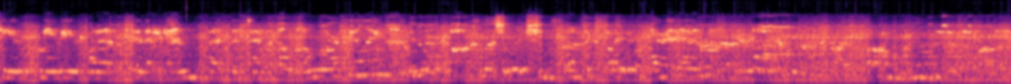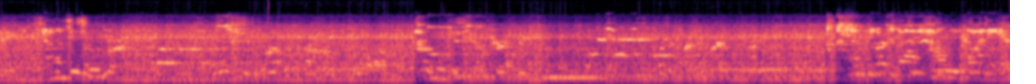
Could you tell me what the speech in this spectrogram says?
Do you maybe want to say that again, but this time with a little more feeling? You know, uh, congratulations. That's exciting. Here it is. Oh, How did you? I don't think it's about how we got here.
